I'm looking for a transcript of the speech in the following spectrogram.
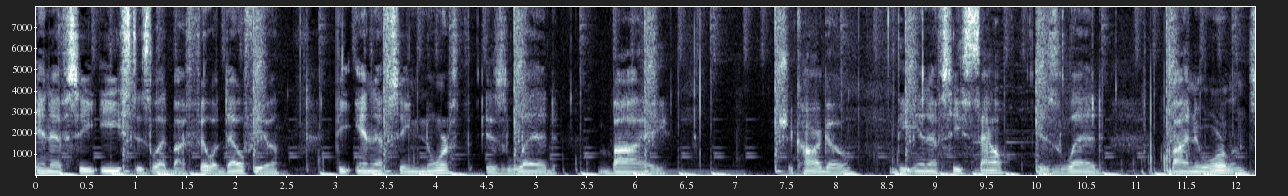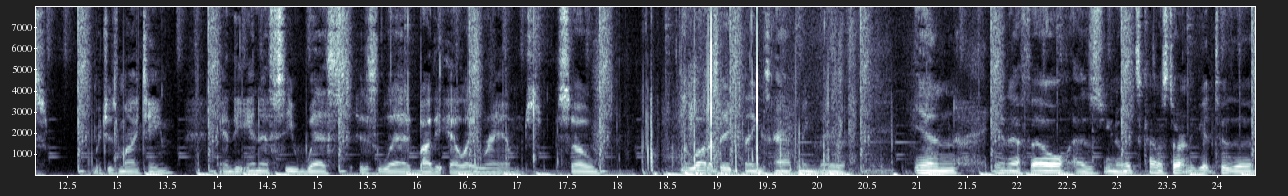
NFC East is led by Philadelphia. The NFC North is led by Chicago. The NFC South is led by New Orleans, which is my team, and the NFC West is led by the LA Rams. So, a lot of big things happening there in NFL as you know it's kind of starting to get to the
